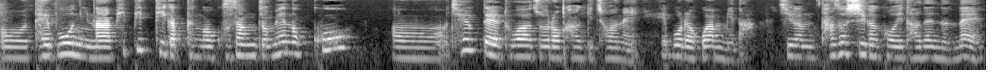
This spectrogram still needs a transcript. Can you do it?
어, 대본이나 PPT 같은 거 구상 좀 해놓고 어, 체육대회 도와주러 가기 전에 해보려고 합니다. 지금 5시가 거의 다 됐는데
